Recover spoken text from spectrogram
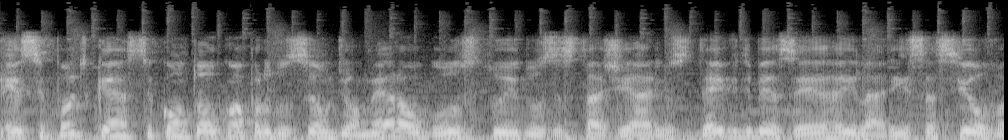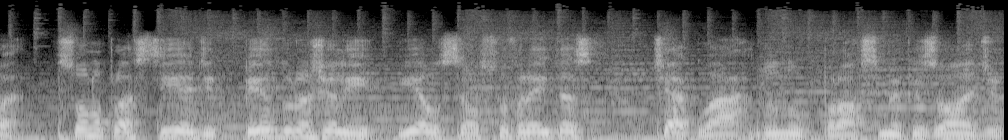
Esse podcast contou com a produção de Homero Augusto e dos estagiários David Bezerra e Larissa Silva. Sonoplastia de Pedro Angeli. E eu, Celso Freitas, te aguardo no próximo episódio.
